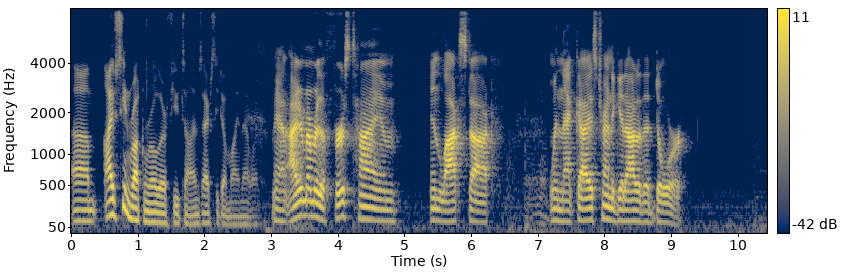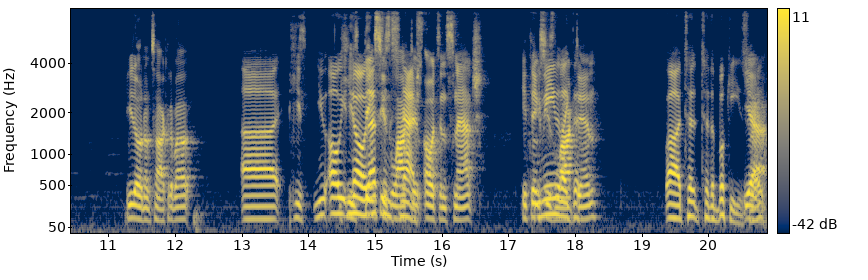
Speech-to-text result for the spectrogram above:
Um, I've seen Rock and Roller a few times. I actually don't mind that one. Man, I remember the first time in Lock Stock when that guy's trying to get out of the door. You know what I'm talking about? Uh, He's you. Oh he no, that's he's in locked Snatch. in. Oh, it's in Snatch. He thinks he's mean, like, locked the- in. Uh, to to the bookies. Yeah. Right?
